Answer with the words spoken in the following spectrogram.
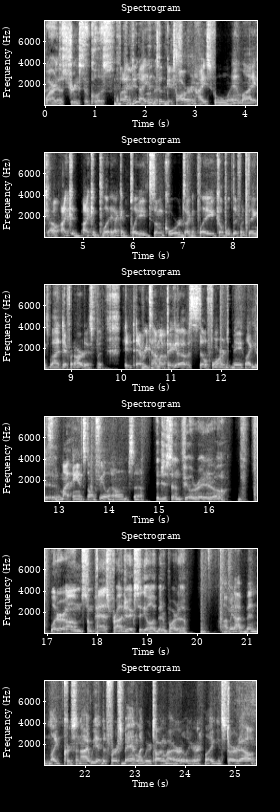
Why are the strings so close? but I did. I even took guitar in high school, and like I, I could, I can play. I can play some chords. I can play a couple different things by different artists. But it, every time I pick it up, it's still foreign to me. Like it's, Yeah. my hands don't feel at home. So It just doesn't feel right at all. What are um some past projects that y'all have been a part of? I mean, I've been like Chris and I. We had the first band like we were talking about earlier. Like it started out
